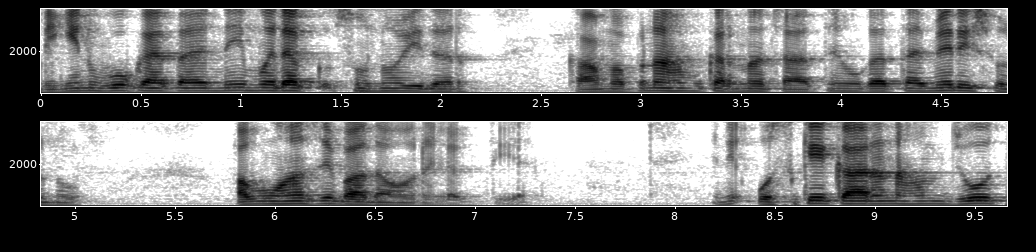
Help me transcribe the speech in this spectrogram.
लेकिन वो कहता है, नहीं, मेरा सुनो इधर, काम अपना हम करना चाहते हैं। वो कहता है, मेरी सुनो। अब वहाँ से बाधा होने लगती है। यानी उसके कारण हम जो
